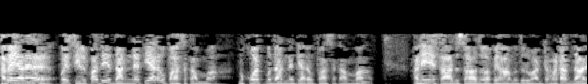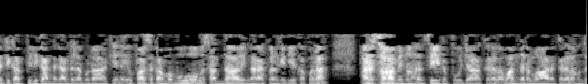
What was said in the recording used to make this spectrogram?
හැබැයි අර ඔය සිල්පදයේ දන්නේ නැති අර උපාසකම්මා මොකවත්ම දන්නේ නැති අර උපාසකම්මා අනේ සාදු සාදු අපේ හාමුදුරුවන්ට මටත් දාන ටිකක් පිළිගන්න ගන්න ලැබුණා කියලා ඒ උපාසකම්ම බොහොම සද්ධාවෙන් අර අපල් ගෙඩිය කපලා අර ස්වාමීන් වහන්සේට පූජා කරලා වන්දනමාන කරලා හොඳ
